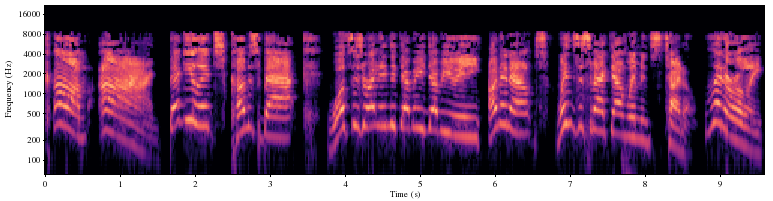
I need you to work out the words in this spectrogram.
Come on. Becky Lynch comes back, waltzes right into WWE, unannounced, wins the SmackDown Women's title. Literally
